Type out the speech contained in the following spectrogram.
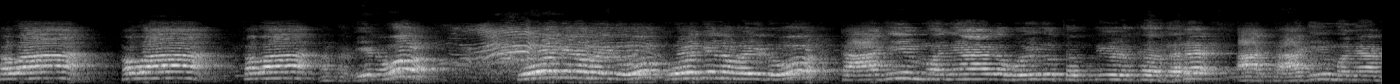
ಕವಾ ಕವಾ ಕವಾ ಅಂತ ಏನು? ಕೋಗಿಲ ಒಯ್ದು ಕೋಗಿಲ ಒಯ್ದು ಕಾಗಿ ಮನ್ಯಾಗ ಒಯ್ದು ತತ್ತಿ ಇಡ್ತದ. ಆ ಕಾಗಿ ಮನ್ಯಾಗ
